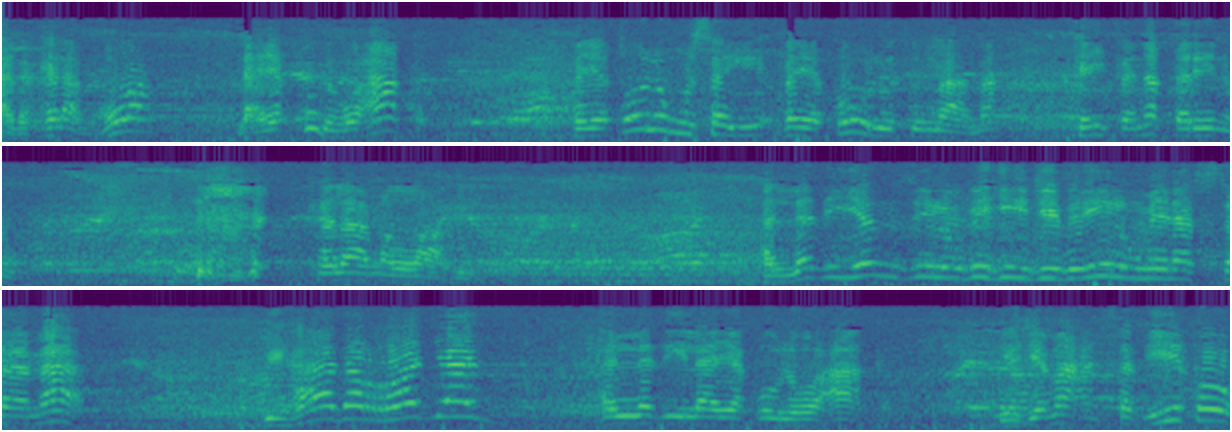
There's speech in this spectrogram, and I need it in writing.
هذا كلام هو لا يقوله عاقل. فيقول, مسي... فيقول ثمامة كيف نقرن كلام الله؟ الذي ينزل به جبريل من السماء بهذا الرجل الذي لا يقوله عاقل. يا جماعة استفيقوا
